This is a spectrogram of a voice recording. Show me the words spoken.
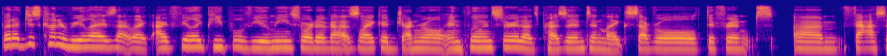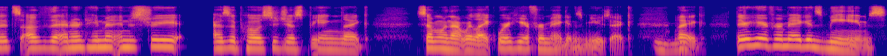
but I've just kind of realized that like I feel like people view me sort of as like a general influencer that's present in like several different um facets of the entertainment industry as opposed to just being like someone that we're like we're here for Megan's music. Mhm. Like they're here for Megan's memes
